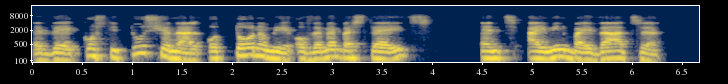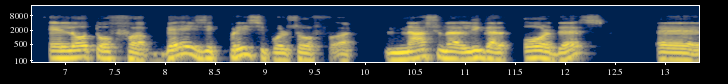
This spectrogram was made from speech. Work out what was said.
the constitutional autonomy of the member states, and I mean by that uh, a lot of uh, basic principles of uh, national legal orders, uh,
